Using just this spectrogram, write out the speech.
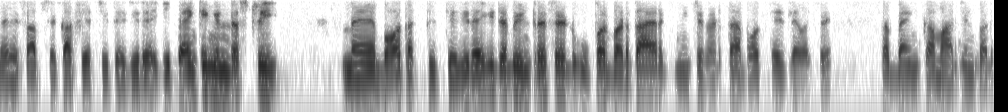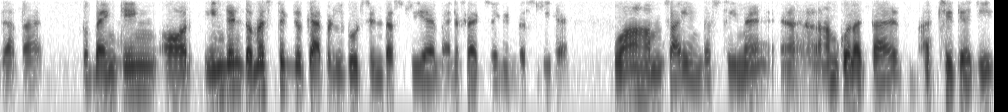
मेरे हिसाब से काफ़ी अच्छी तेज़ी रहेगी। बैंकिंग इंडस्ट्री में बहुत अच्छी तेज़ी रहेगी। जब भी इंटरेस्ट रेट ऊपर बढ़ता है नीचे घटता है बहुत तेज लेवल से, तब बैंक का मार्जिन बढ़ जाता है। तो बैंकिंग और इंडियन डोमेस्टिक जो कैपिटल गुड्स इंडस्ट्री है मैन्युफैक्चरिंग इंडस्ट्री है वहाँ हम सारी इंडस्ट्री में हमको लगता है अच्छी तेज़ी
